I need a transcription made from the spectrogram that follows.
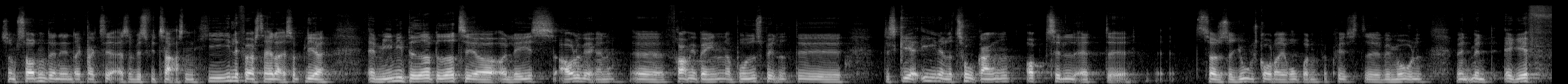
som sådan, den ændrer karakter. Altså hvis vi tager sådan hele første halvleg, så bliver Amini bedre og bedre til at, at læse afleveringerne øh, frem i banen og bryde spillet. Det, det sker en eller to gange op til, at øh, så er det så Julesgaard, der erobrer den på kvist øh, ved målet. Men, men AGF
